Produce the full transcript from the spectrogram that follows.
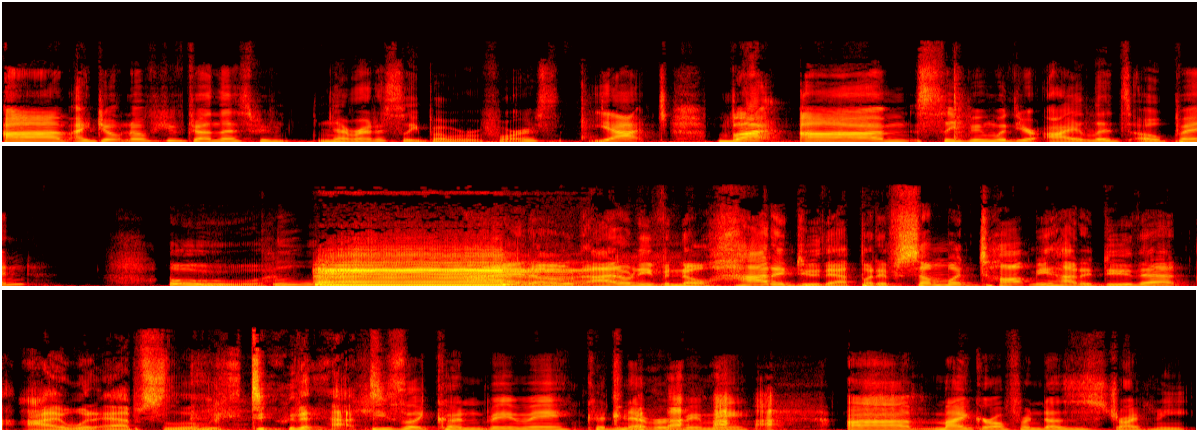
Um, I don't know if you've done this. We've never had a sleepover before yet, but um, sleeping with your eyelids open. Ooh. I don't I don't even know how to do that, but if someone taught me how to do that, I would absolutely do that. He's like, couldn't be me. Could never be me. Uh, my girlfriend does this drive me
